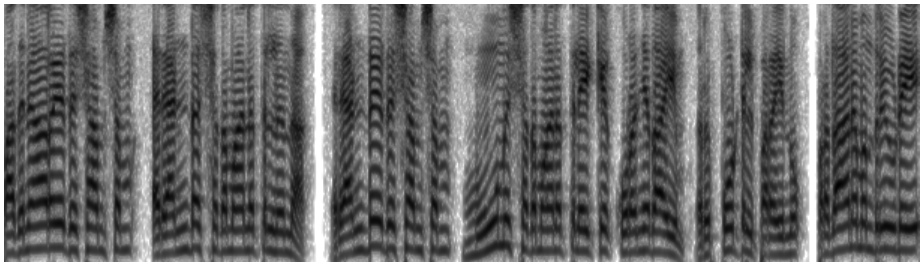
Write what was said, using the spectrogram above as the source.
പതിനാറ് ദശാംശം രണ്ട് ശതമാനത്തിൽ നിന്ന് രണ്ട് ദശാംശം മൂന്ന് ശതമാനത്തിലേക്ക് കുറഞ്ഞതായും റിപ്പോർട്ടിൽ പറയുന്നു. പ്രധാനമന്ത്രിയുടെ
